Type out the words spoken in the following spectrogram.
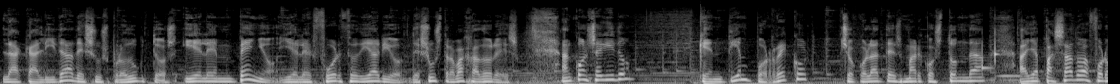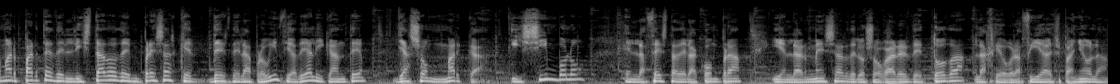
la calidad de sus productos y el empeño y el esfuerzo diario de sus trabajadores han conseguido que en tiempo récord Chocolates Marcos Tonda haya pasado a formar parte del listado de empresas que desde la provincia de Alicante ya son marca y símbolo en la cesta de la compra y en las mesas de los hogares de toda la geografía española.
